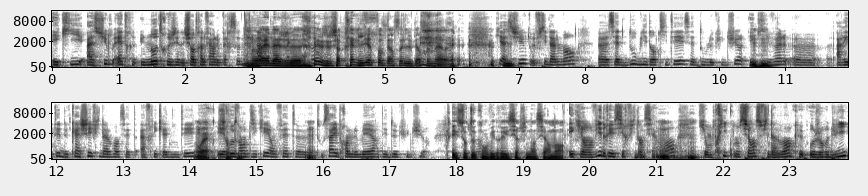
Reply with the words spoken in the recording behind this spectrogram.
et qui assument être une autre génération. Je suis en train de faire le personnage. Ouais, là, je, je suis en train de lire ton perso, le personnage. Ouais. qui assument finalement euh, cette double identité, cette double culture et Mhm. qui veulent euh, arrêter de cacher finalement cette africanité Ouais, et surtout. revendiquer en fait tout ça et prendre le meilleur des deux cultures. Et surtout qu'on a envie de réussir financièrement. et qui ont envie de réussir financièrement, Mm, mm. qui ont pris conscience finalement qu'aujourd'hui,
